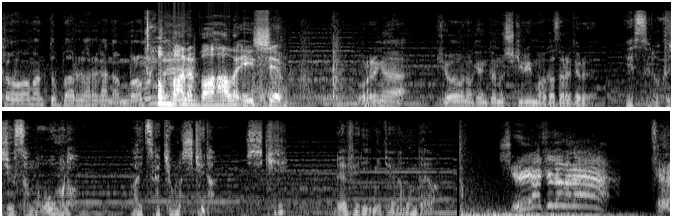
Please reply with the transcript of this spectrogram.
トーマンとバルハラがなんぼのもんだ Come on and Valhalla ate shit. 俺が今日の喧嘩の仕切り任されてる S63 の大物あいつが今日の仕切りだ仕切り レフェリーみてえなもんだよ。主役だな通常だ!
